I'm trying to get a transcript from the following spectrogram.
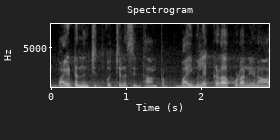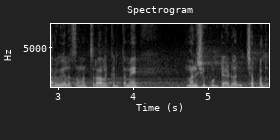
బయట నుంచి వచ్చిన సిద్ధాంతం. బైబిల్ ఎక్కడా కూడా నేను ఆరు వేల సంవత్సరాల క్రితమే మనిషి పుట్టాడు అని చెప్పదు.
